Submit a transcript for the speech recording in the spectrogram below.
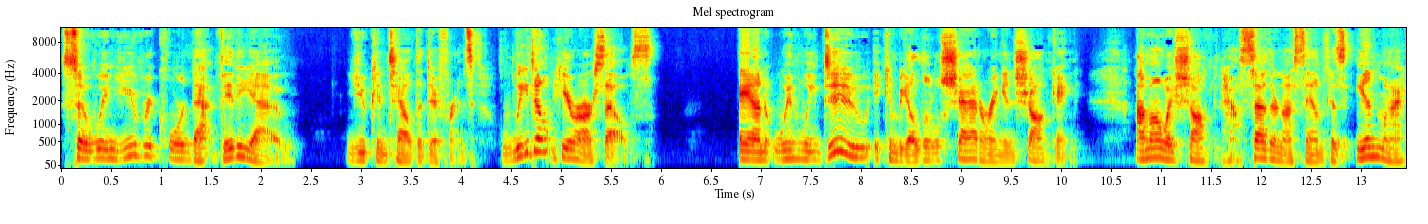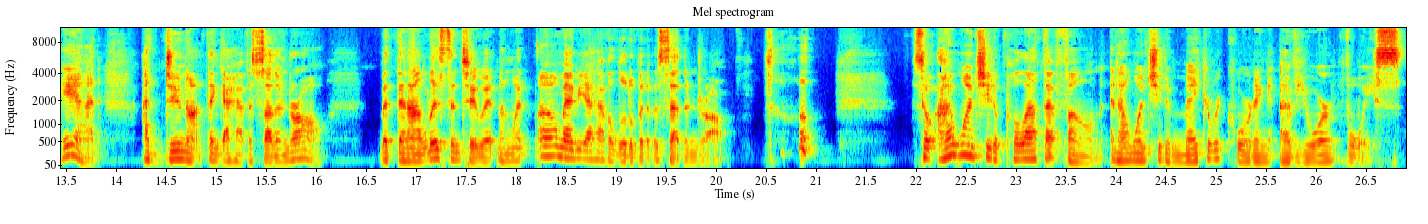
So when you record that video, you can tell the difference. We don't hear ourselves. And when we do, it can be a little shattering and shocking. I'm always shocked at how Southern I sound because in my head, I do not think I have a Southern drawl. But then I listened to it and I went, oh, maybe I have a little bit of a Southern drawl. so I want you to pull out that phone and I want you to make a recording of your voice,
